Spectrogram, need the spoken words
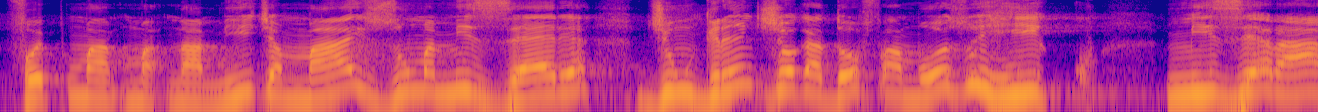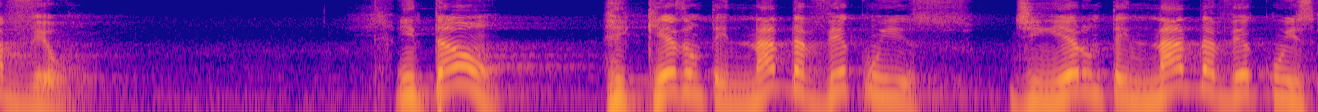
foi uma, uma, na mídia mais uma miséria de um grande jogador famoso e rico, miserável. Então, riqueza não tem nada a ver com isso. Dinheiro não tem nada a ver com isso.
